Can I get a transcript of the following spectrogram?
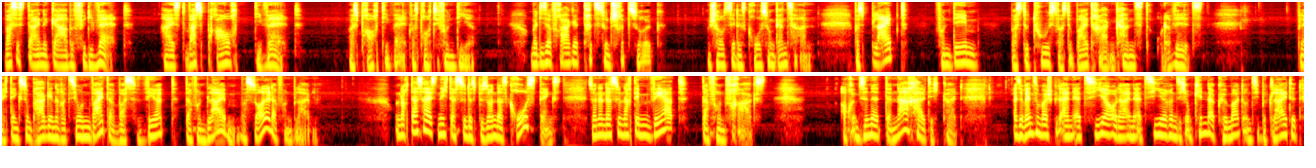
Was ist deine Gabe für die Welt? Heißt, was braucht die Welt? Was braucht die Welt? Was braucht sie von dir? Und bei dieser Frage trittst du einen Schritt zurück und schaust dir das Große und Ganze an. Was bleibt von dem, was du tust, was du beitragen kannst oder willst? Vielleicht denkst du ein paar Generationen weiter. Was wird davon bleiben? Was soll davon bleiben? Und auch das heißt nicht, dass du das besonders groß denkst, sondern dass du nach dem Wert davon fragst. Auch im Sinne der Nachhaltigkeit. Also wenn zum Beispiel ein Erzieher oder eine Erzieherin sich um Kinder kümmert und sie begleitet,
